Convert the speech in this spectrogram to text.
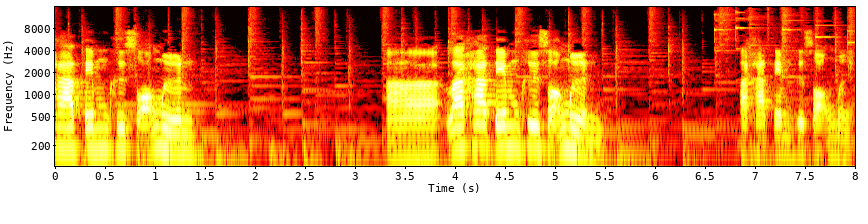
คาเต็มคือสองหมื่นราคาเต็มคือสองหมื่นราคาเต็มคือสองหมื่น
